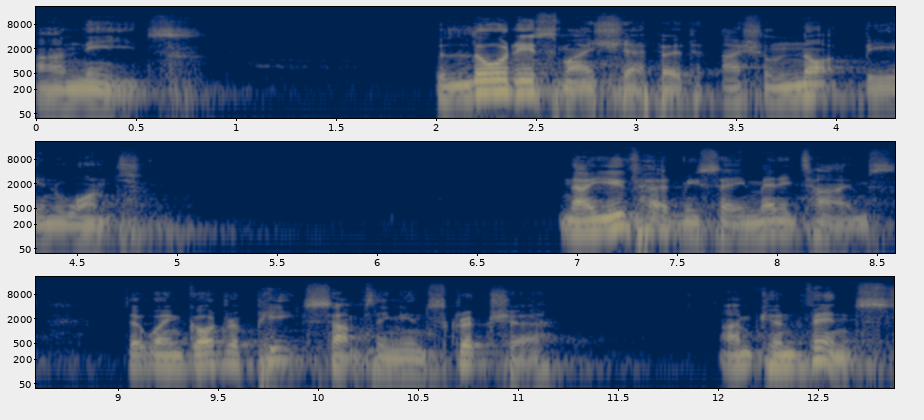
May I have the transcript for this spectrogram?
our needs. The Lord is my shepherd, I shall not be in want. Now, you've heard me say many times that when God repeats something in Scripture, I'm convinced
